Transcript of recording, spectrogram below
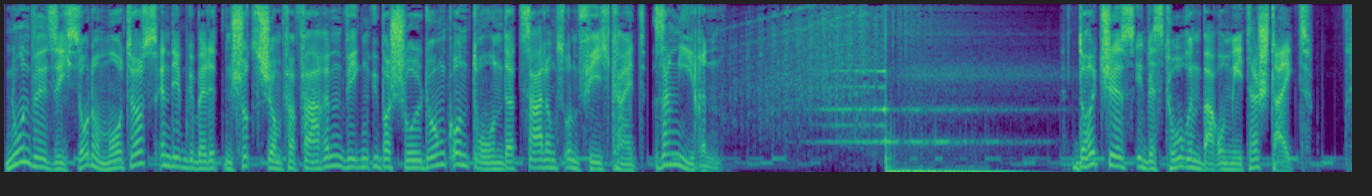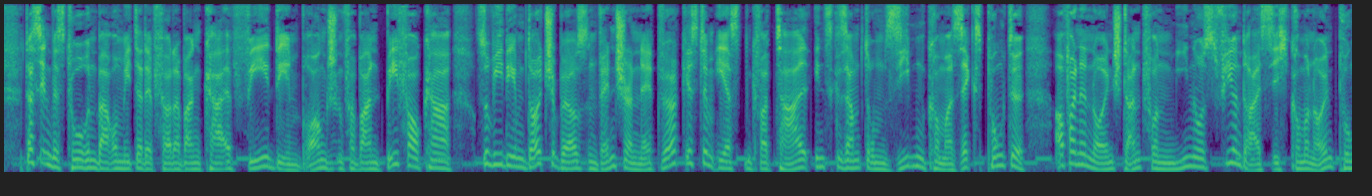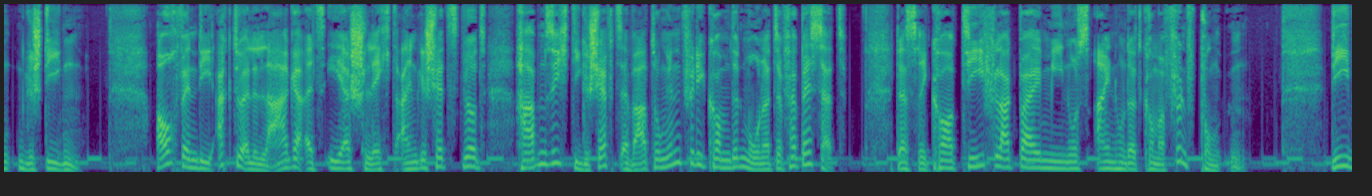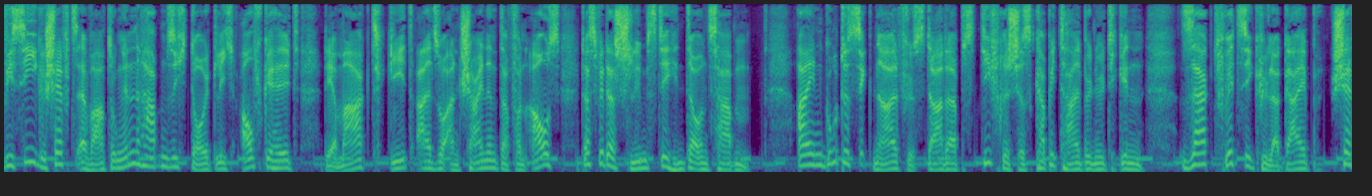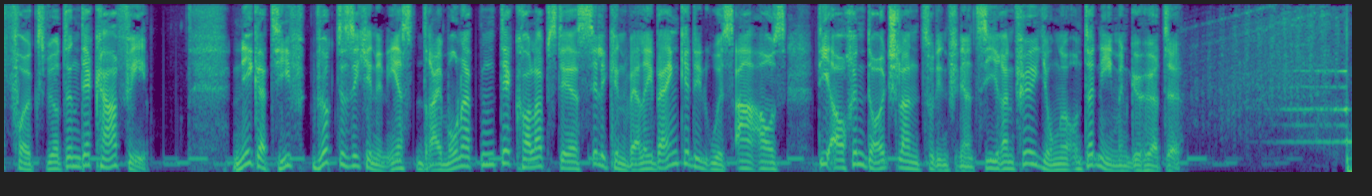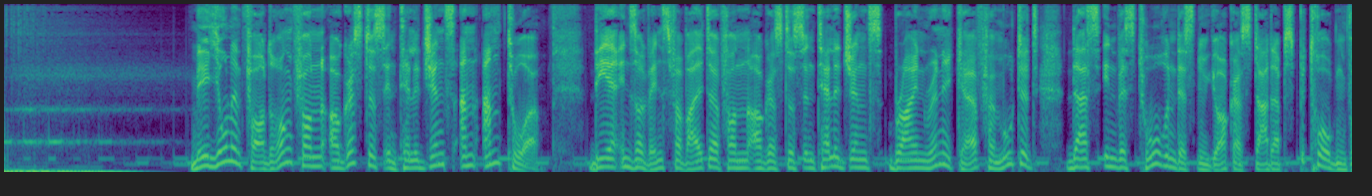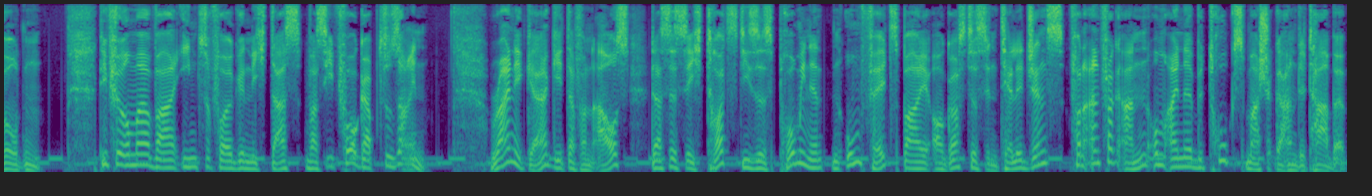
Nun will sich Sono Motors in dem gemeldeten Schutzschirmverfahren wegen Überschuldung und drohender Zahlungsunfähigkeit sanieren. Deutsches Investorenbarometer steigt. Das Investorenbarometer der Förderbank KfW, dem Branchenverband BVK sowie dem Deutsche Börsen Venture Network ist im ersten Quartal insgesamt um 7,6 Punkte auf einen neuen Stand von minus 34,9 Punkten gestiegen. Auch wenn die aktuelle Lage als eher schlecht eingeschätzt wird, haben sich die Geschäftserwartungen für die kommenden Monate verbessert. Das Rekordtief lag bei minus 100,5 Punkten. Die VC-Geschäftserwartungen haben sich deutlich aufgehellt. Der Markt geht also anscheinend davon aus, dass wir das Schlimmste hinter uns haben. Ein gutes Signal für Startups, die frisches Kapital benötigen, sagt Fritzi Kühler-Geib, Chefvolkswirtin der KfW. Negativ wirkte sich in den ersten drei Monaten der Kollaps der Silicon Valley Bank in den USA aus, die auch in Deutschland zu den Finanzierern für junge Unternehmen gehörte. Millionenforderung von Augustus Intelligence an Amtor. Der Insolvenzverwalter von Augustus Intelligence, Brian Renneker, vermutet, dass Investoren des New Yorker Startups betrogen wurden. Die Firma war ihm zufolge nicht das, was sie vorgab zu sein. Reinecker geht davon aus, dass es sich trotz dieses prominenten Umfelds bei Augustus Intelligence von Anfang an um eine Betrugsmasche gehandelt habe.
